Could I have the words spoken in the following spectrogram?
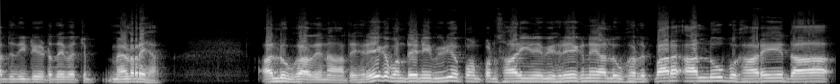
ਅੱਜ ਦੀ ਡੇਟ ਦੇ ਵਿੱਚ ਮਿਲ ਰਿਹਾ। ਆਲੂ ਬੁਖਾਰ ਦੇ ਨਾਂ ਤੇ ਹਰੇਕ ਬੰਦੇ ਨੇ ਵੀਡੀਓ ਪੰਸਾਰੀ ਨੇ ਵੀ ਹਰੇਕ ਨੇ ਆਲੂ ਬੁਖਾਰ ਦੇ, ਪਰ ਆਲੂ ਬੁਖਾਰੇ ਦਾ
